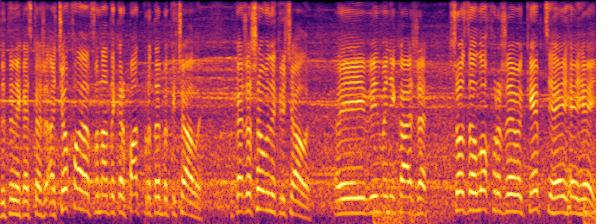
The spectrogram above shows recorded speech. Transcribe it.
дитина якась каже: А чого фанати Карпат про тебе кричали? Я кажу, а що вони кричали? І він мені каже, що за лох в рожевій кепці, гей,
